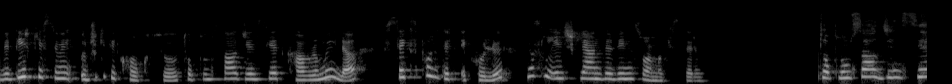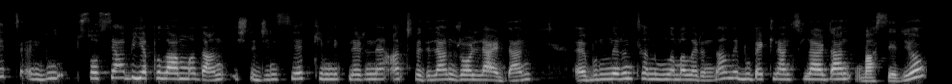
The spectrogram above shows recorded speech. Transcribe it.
ve bir kesimin öcü gibi korktuğu toplumsal cinsiyet kavramıyla seks pozitif ekolü nasıl ilişkilendirdiğini sormak isterim. Toplumsal cinsiyet yani bu sosyal bir yapılanmadan, işte cinsiyet kimliklerine atfedilen rollerden, e, bunların tanımlamalarından ve bu beklentilerden bahsediyor.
